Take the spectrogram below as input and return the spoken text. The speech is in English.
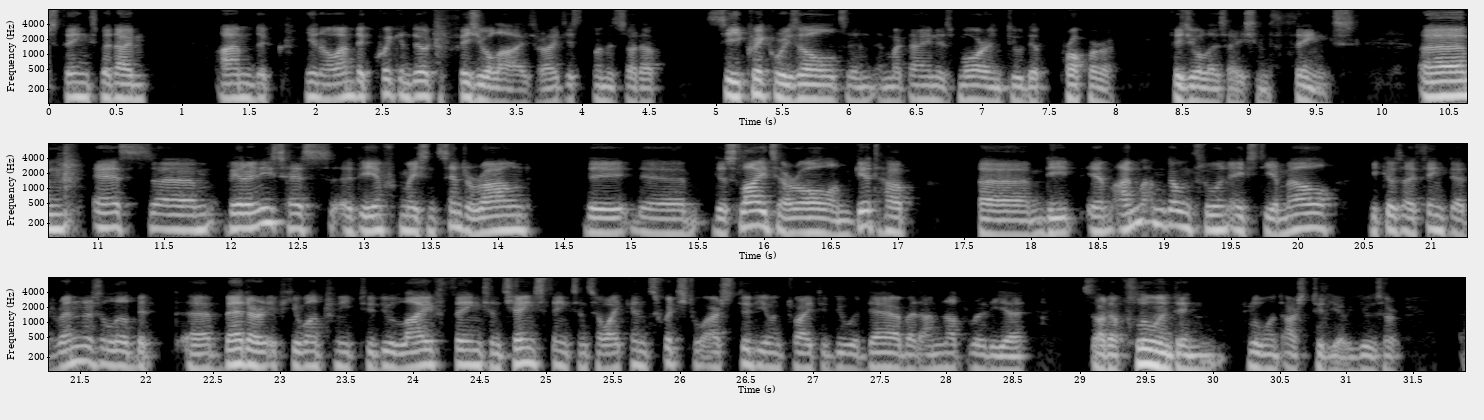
things, but I'm I'm the you know I'm the quick and dirty visualizer. I just want to sort of see quick results, and, and Martijn is more into the proper visualization things. Um, as um, Berenice has uh, the information sent around, the, the, the slides are all on GitHub. Um, the, um, I'm, I'm going through an HTML because I think that renders a little bit uh, better if you want me to do live things and change things. And so I can switch to RStudio and try to do it there, but I'm not really a sort of fluent in fluent RStudio user.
